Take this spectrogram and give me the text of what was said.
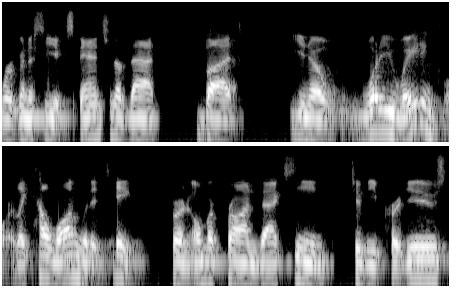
we're going to see expansion of that. But, you know, what are you waiting for? Like, how long would it take for an Omicron vaccine to be produced,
